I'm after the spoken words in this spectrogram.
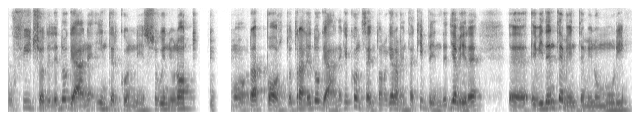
ufficio delle dogane interconnesso, quindi un ottimo rapporto tra le dogane che consentono chiaramente a chi vende di avere eh, evidentemente meno muri.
